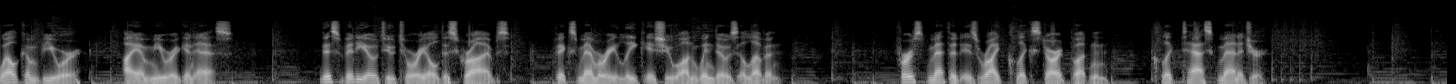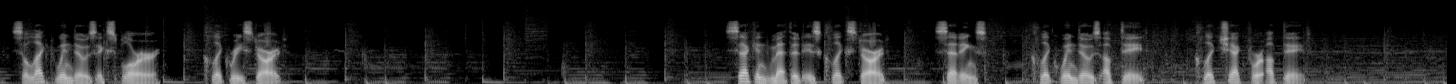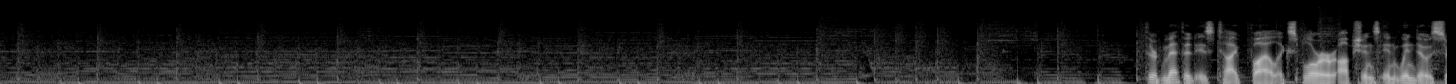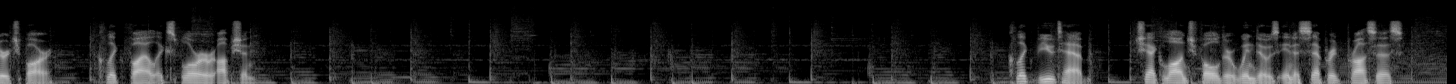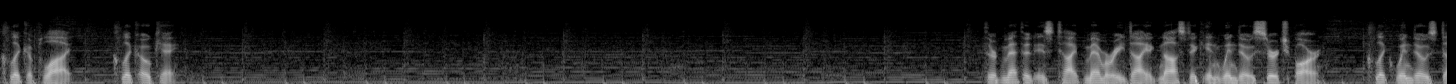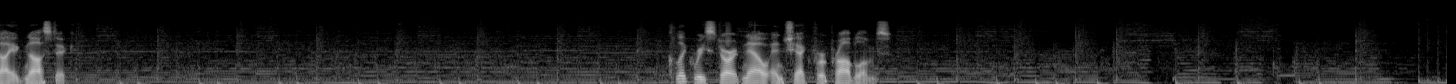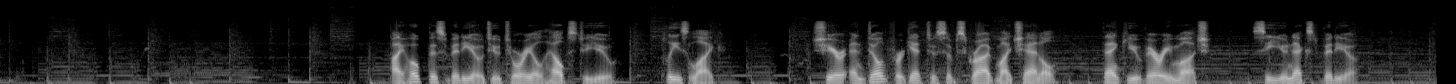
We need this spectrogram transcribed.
Welcome viewer, I am Murugan S. This video tutorial describes, fix memory leak issue on Windows 11. First method is right click start button, click task manager. Select Windows Explorer, click restart. Second method is click start, settings, click Windows Update, click check for update. Third method is type File Explorer options in Windows search bar, click File Explorer option. Click View tab, check Launch folder Windows in a separate process, click Apply, click OK. Third method is type memory diagnostic in Windows search bar, click Windows Diagnostic. Click Restart now and check for problems. I hope this video tutorial helps to you, please like, share and don't forget to subscribe my channel, Thank you very much, see you next video.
